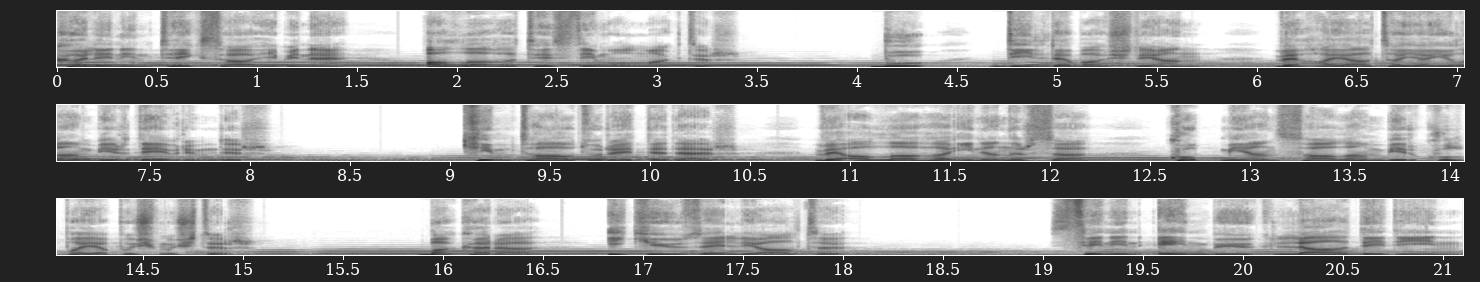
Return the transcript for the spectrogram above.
kalenin tek sahibine Allah'a teslim olmaktır. Bu dilde başlayan ve hayata yayılan bir devrimdir. Kim tağutu reddeder ve Allah'a inanırsa kopmayan sağlam bir kulpa yapışmıştır. Bakara 256 Senin en büyük la dediğin,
